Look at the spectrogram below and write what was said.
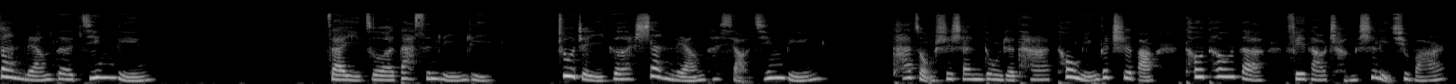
善良的精灵。在一座大森林里，住着一个善良的小精灵。它总是扇动着它透明的翅膀，偷偷的飞到城市里去玩儿。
